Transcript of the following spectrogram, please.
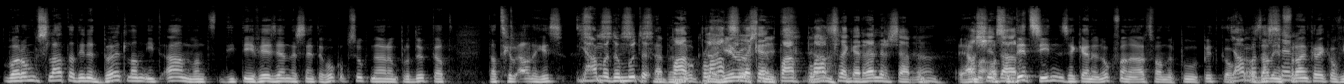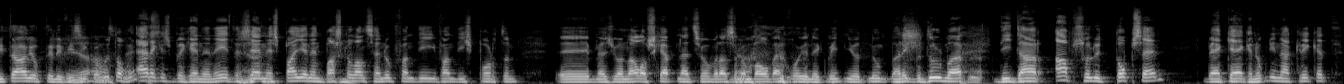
Waarom slaat dat in het buitenland niet aan? Want die tv-zenders zijn toch ook op zoek naar een product dat, dat geweldig is? Ja, maar dan moeten een paar plaatselijke, een paar plaatselijke renners hebben. Ja, ja als maar als ze dit zien, ze kennen ook van Aard van der Poel, Pitcock. Ja, als dat, in Frankrijk of Italië op televisie komt. Je moet toch ergens beginnen. Hè? Er zijn in Spanje en in Baskeland zijn ook van die, van die sporten. Eh, met zo'n half schep net zo, waar ze een bal weggooien. ik weet niet hoe het noemt. Maar ik bedoel maar, die daar absoluut top zijn. Wij kijken ook niet naar cricket.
